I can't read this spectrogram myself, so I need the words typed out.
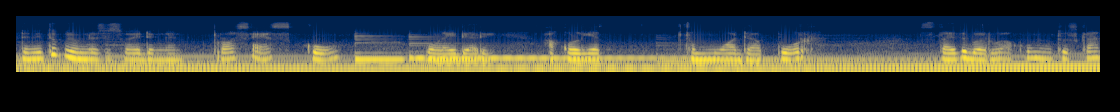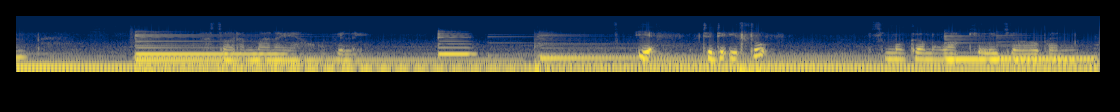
Dan itu benar-benar sesuai dengan prosesku. Mulai dari aku lihat semua dapur setelah itu baru aku memutuskan restoran mana yang aku pilih? Ya jadi itu semoga mewakili jawaban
